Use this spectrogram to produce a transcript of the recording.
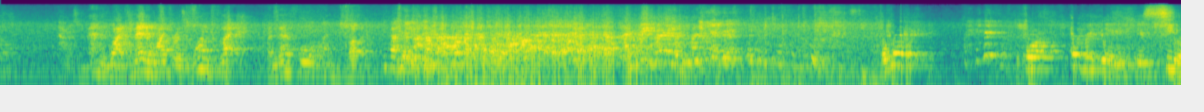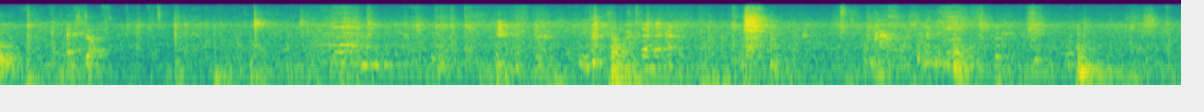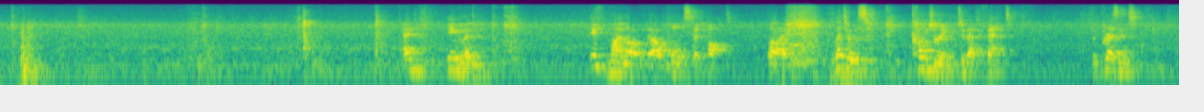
Now as man and wife, man and wife are as one flesh, and therefore my mother. Away! For everything is sealed and done. And England, if my love thou hold'st at aught, by letters conjuring to that effect, the present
